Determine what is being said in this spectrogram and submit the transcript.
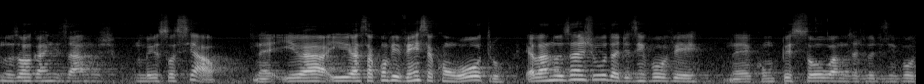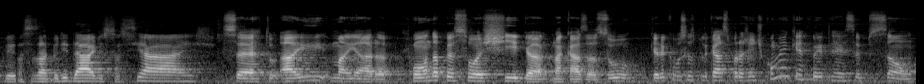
nos organizarmos no meio social. Né? E, a, e essa convivência com o outro, ela nos ajuda a desenvolver né, como pessoa, nos ajuda a desenvolver nossas habilidades sociais. Certo. Aí, Mayara, quando a pessoa chega na Casa Azul, queria que você explicasse para a gente como é que é feita a recepção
